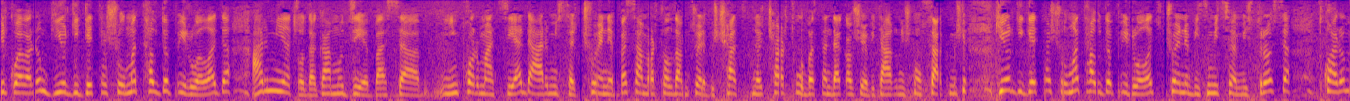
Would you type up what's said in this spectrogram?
ირკვევა რომ გიორგი გეთაშვილმა თავდაპირველად არ მიაწოდა გამოძიებას ინფორმაცია და არ მისცა ჩვენება სამართალდამცველების ჩართულობასთან დაკავშირებით აღნიშნულ საქმეში. გიორგი გეთაშვილმა თავდაპირველად ჩვენების მიცემის დროს თქვა რომ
